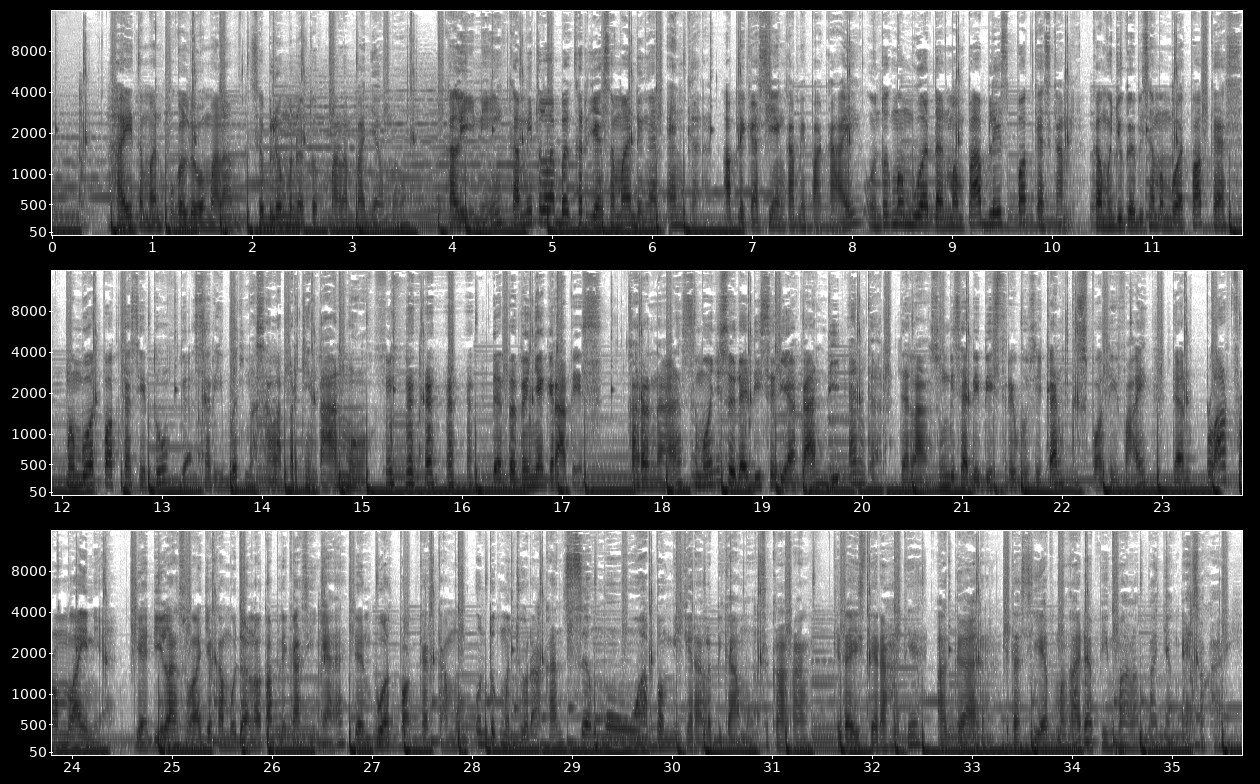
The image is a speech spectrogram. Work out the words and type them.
Hai teman pukul 2 malam, sebelum menutup malam panjangmu, Kali ini kami telah bekerja sama dengan Anchor, aplikasi yang kami pakai untuk membuat dan mempublish podcast kami. Kamu juga bisa membuat podcast. Membuat podcast itu gak seribet masalah percintaanmu. dan tentunya gratis. Karena semuanya sudah disediakan di Anchor dan langsung bisa didistribusikan ke Spotify dan platform lainnya. Jadi langsung aja kamu download aplikasinya dan buat podcast kamu untuk mencurahkan semua pemikiran lebih kamu. Sekarang kita istirahat ya agar kita siap menghadapi malam panjang esok hari.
